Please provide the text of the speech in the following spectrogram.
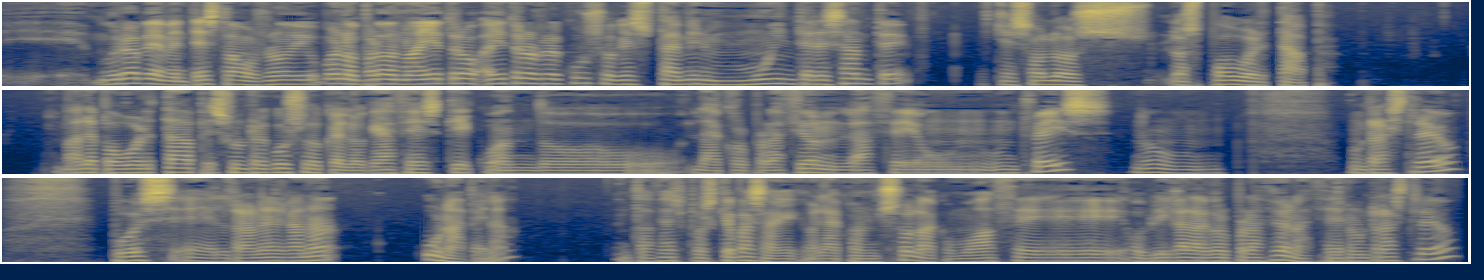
Eh, muy rápidamente, esto vamos, no digo, bueno, perdón, hay otro, hay otro recurso que es también muy interesante, que son los, los Power Tap. ¿Vale? Power Tap es un recurso que lo que hace es que cuando la corporación le hace un, trace, ¿no? Un, un, rastreo, pues el runner gana una pela. Entonces, pues, ¿qué pasa? Que con la consola, como hace, obliga a la corporación a hacer un rastreo,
